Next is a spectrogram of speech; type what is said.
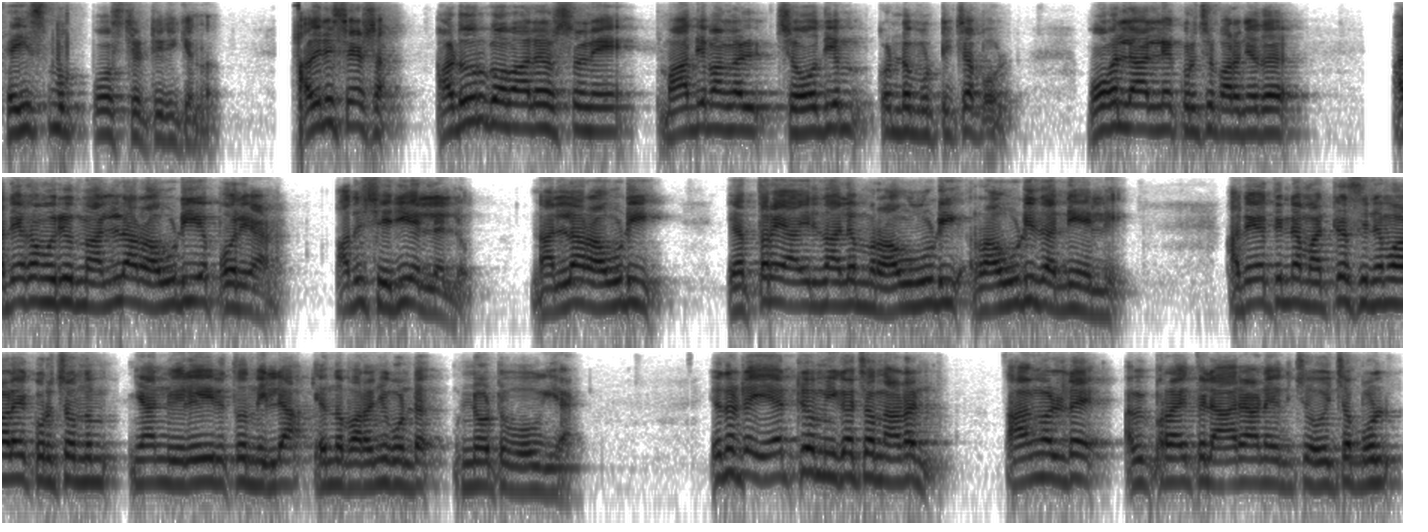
ഫേസ്ബുക്ക് പോസ്റ്റ് ഇട്ടിരിക്കുന്നത്. അതിനുശേഷം അടൂർ ഗോപാലകൃഷ്ണനെ മാധ്യമങ്ങൾ ചോദ്യം കൊണ്ട് മുട്ടിച്ചപ്പോൾ മോഹൻലാലിനെ കുറിച്ച് പറഞ്ഞത് അദ്ദേഹം ഒരു നല്ല റൗഡിയെ പോലെയാണ്. അത് ശരിയല്ലല്ലോ. നല്ല റൗഡി. എത്രയായിരുന്നാലും റൗഡി റൗഡി തന്നെയല്ലേ. അദ്ദേഹത്തിന്റെ മറ്റ് സിനിമകളെക്കുറിച്ചൊന്നും ഞാൻ വിലയിരുത്തുന്നില്ല എന്ന് പറഞ്ഞുകൊണ്ട് മുന്നോട്ട് പോവുകയാണ്. എന്നിട്ട് ഏറ്റവും മികച്ച നടൻ താങ്കളുടെ അഭിപ്രായത്തിൽ ആരാണ് എന്ന് ചോദിച്ചപ്പോൾ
